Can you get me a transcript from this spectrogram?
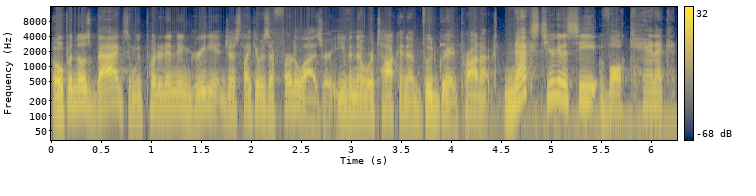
open those bags and we put it in an ingredient just like it was a fertilizer, even though we're talking a food grade product. Next, you're gonna see Volcanic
